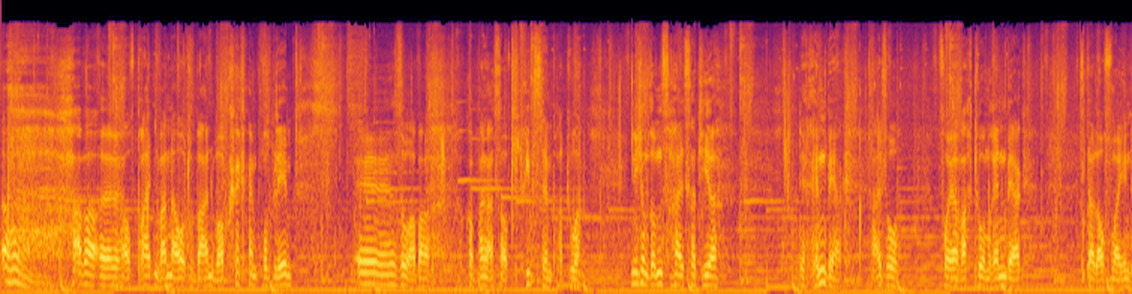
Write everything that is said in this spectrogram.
Ah, aber äh, auf breiten Wanderautobahnen überhaupt kein Problem. Äh, so, aber kommt man langsam auf Betriebstemperatur. Nicht umsonst heißt das hier der Rennberg. Also Feuerwachturm Rennberg. Da laufen wir hin.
